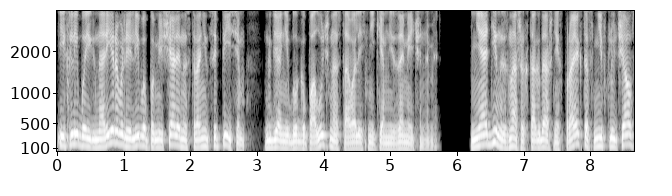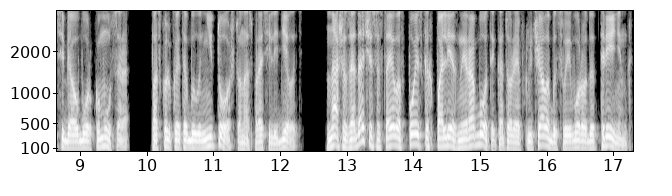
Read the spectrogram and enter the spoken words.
их либо игнорировали, либо помещали на страницы писем, где они благополучно оставались никем не замеченными. Ни один из наших тогдашних проектов не включал в себя уборку мусора, поскольку это было не то, что нас просили делать. Наша задача состояла в поисках полезной работы, которая включала бы своего рода тренинг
